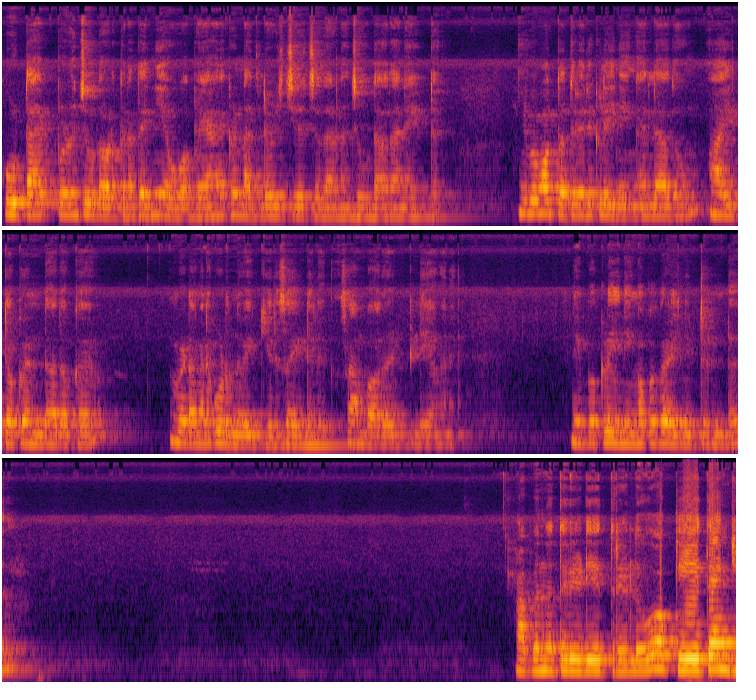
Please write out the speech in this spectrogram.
കൂട്ടാൻ എപ്പോഴും ചൂട് കൊടുക്കണം തന്നെയാവും. അപ്പോൾ ഞാൻ കിണ്ണത്തിൽ ഒഴിച്ച് വെച്ചതാണ് ചൂടാറാനായിട്ട്. ഇനിയിപ്പോൾ മൊത്തത്തിലൊരു ക്ലീനിങ് എല്ലാതും ആയിട്ടൊക്കെ ഉണ്ട്. അതൊക്കെ ഇവിടെ അങ്ങനെ കൊടുന്ന് വെക്കും ഒരു സൈഡിൽ സാമ്പാർ ഇഡ്ഡലി അങ്ങനെ. ഇനിയിപ്പോൾ ക്ലീനിങ് ഒക്കെ കഴിഞ്ഞിട്ടുണ്ട്. അപ്പം ഇന്നത്തെ വീഡിയോ ഇത്രയേ ഉള്ളൂ. ഓക്കെ താങ്ക്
